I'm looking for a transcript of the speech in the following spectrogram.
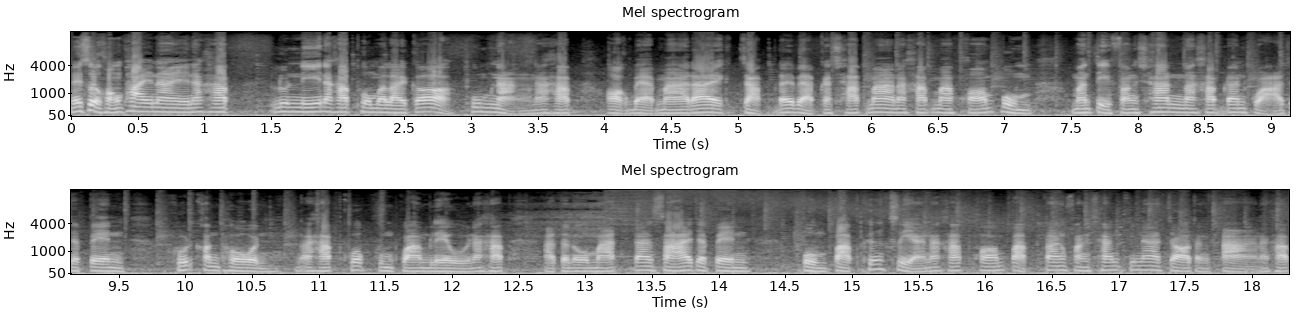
ในส่วนของภายในนะครับ รุ่นนี้นะครับพวงมาลัยก็พุ่มหนังนะครับ ออกแบบมาได้จับได้แบบกระชับมากนะครับ มาพร้อมปุ่มมัลติฟัง c t ชันนะครับ ด้านขวาจะเป็นครู e คอนโทรลนะครับ ควบคุมความเร็วนะครับ อัตโนมัติ ด้านซ้ายจะเป็นปุ่มปรับเครื่องเสียงนะครับ พร้อมปรับตั้งฟังก์ชันที่หน้าจอต่างๆนะครับ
